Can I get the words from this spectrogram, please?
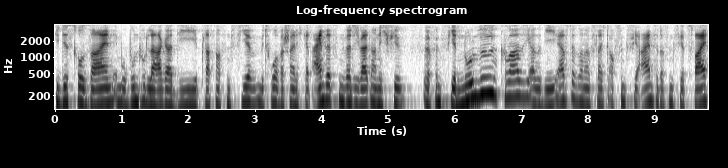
die Distro sein im Ubuntu-Lager, die Plasma 5.4 mit hoher Wahrscheinlichkeit einsetzen wird. Ich weiß noch nicht 5.4.0 äh, quasi, also die erste, sondern vielleicht auch 5.4.1 oder 5.4.2.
